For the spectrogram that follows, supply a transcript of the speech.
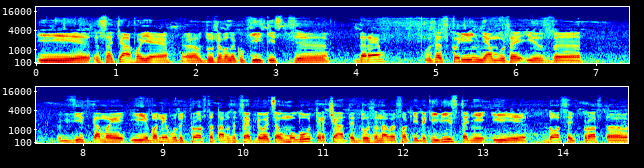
і затягує е, дуже велику кількість е, дерев уже з корінням, уже із е, вітками, і вони будуть просто там зацеплюватися в мулу, терчати дуже на високій такій відстані, і досить просто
